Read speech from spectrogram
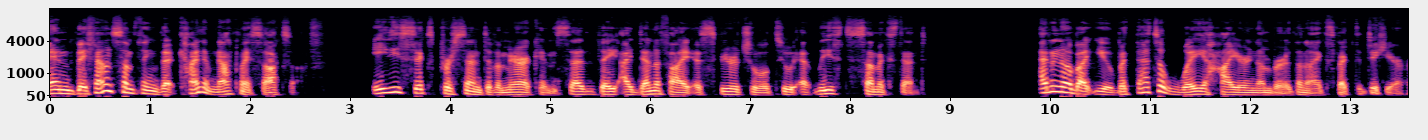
And they found something that kind of knocked my socks off. 86% of Americans said they identify as spiritual to at least some extent. I don't know about you, but that's a way higher number than I expected to hear.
